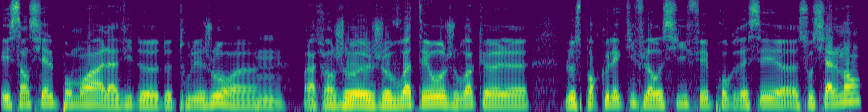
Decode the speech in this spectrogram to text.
essentiel pour moi à la vie de, tous les jours. Mmh. Voilà, quand je, je, vois Théo, je vois que le, sport collectif là aussi fait progresser euh, socialement.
